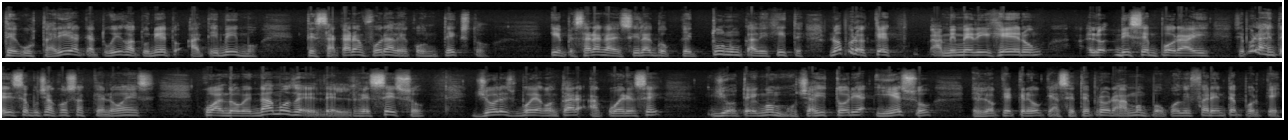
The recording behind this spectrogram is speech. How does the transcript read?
¿Te gustaría que a tu hijo, a tu nieto, a ti mismo, te sacaran fuera de contexto? Y empezaran a decir algo que tú nunca dijiste. No, pero es que a mí me dijeron, dicen por ahí. Siempre pues la gente dice muchas cosas que no es. Cuando vengamos del receso, yo les voy a contar, acuérdense, yo tengo muchas historias y eso es lo que creo que hace este programa un poco diferente porque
